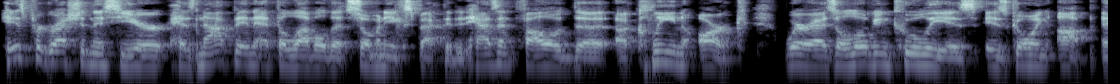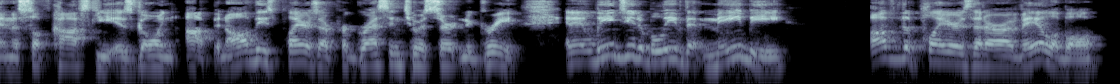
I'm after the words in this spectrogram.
his progression this year has not been at the level that so many expected. It hasn't followed the a clean arc, whereas a Logan Cooley is is going up and a Slafkovsky is going up, and all these players are progressing to a certain degree, and it leads you to believe that maybe of the players that are available,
